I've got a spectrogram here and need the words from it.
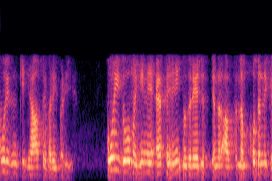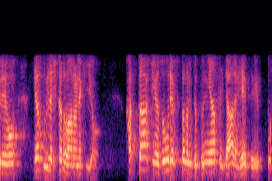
پوری زندگی جہاد سے بھری پڑی ہے۔ کوئی دو مہینے ایسے نہیں گزرے جس کے اندر آپ وسلم خود نکلے ہو یا کوئی لشکر روانہ نے کیا ہو۔ حتیٰ کہ حضور وسلم جو دنیا سے جا رہے تھے، اس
